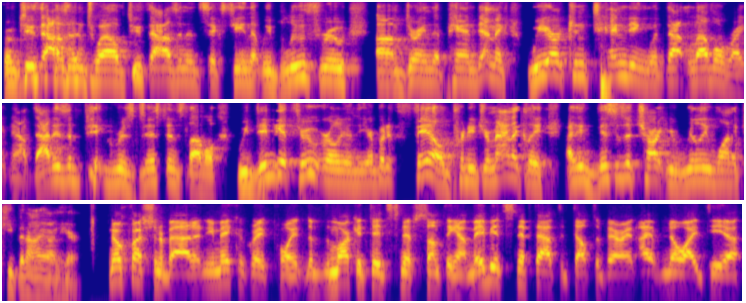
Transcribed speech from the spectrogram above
from 2012, 2016 that we blew through um, during the pandemic, we are contending with that level right now. That is a big resistance level. We did get through earlier in the year, but it failed pretty dramatically. I think this is a chart you really want to keep an eye on here. No question about it. And you make a great point. The, the, market did sniff something out. Maybe it sniffed out the Delta variant. I have no idea.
